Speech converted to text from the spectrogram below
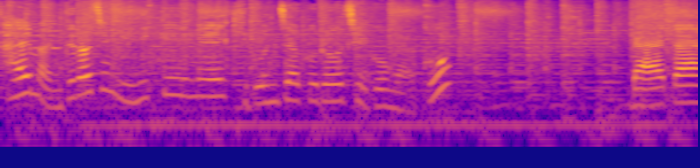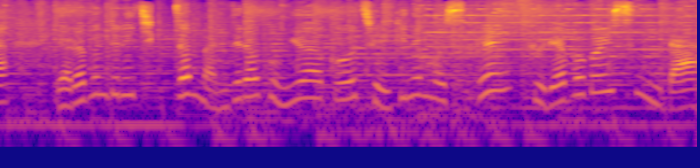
잘 만들어진 미니게임을 기본적으로 제공하고 나아가 여러분들이 직접 만들어 공유하고 즐기는 모습을 그려보고 있습니다.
